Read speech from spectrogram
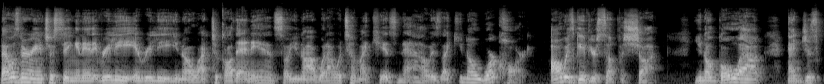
that was very interesting, and it, it really, it really, you know, I took all that in. So you know, what I would tell my kids now is like, you know, work hard. Always give yourself a shot. You know, go out and just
